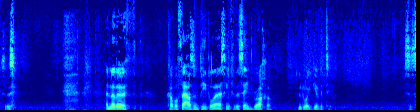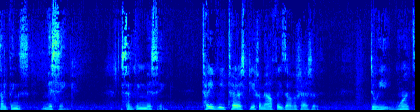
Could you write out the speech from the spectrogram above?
He says, Another th- couple thousand people asking for the same bracha. Who do I give it to? He says, Something's missing. There's something missing. Chesed. Do we want,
